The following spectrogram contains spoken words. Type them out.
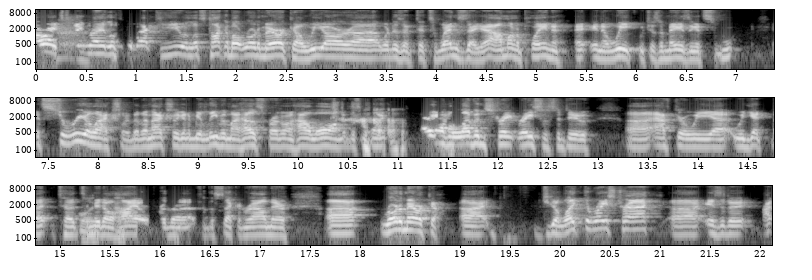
All right, Stingray, let's go back to you and let's talk about Road America. We are uh, what is it? It's Wednesday. Yeah, I'm on a plane in, in a week, which is amazing. It's it's surreal actually that I'm actually going to be leaving my house for I don't know how long at this point. I have 11 straight races to do. Uh, after we uh, we get to, to Mid Ohio for the for the second round there, uh, Road America. Do you like the racetrack? Uh, is it a I,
